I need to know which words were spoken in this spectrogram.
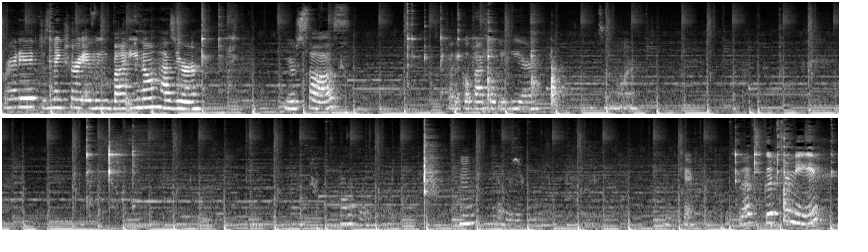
Spread it. Just make sure every bite, you know, has your your sauce. Gotta go back over here. Some more. Hmm? Okay, so that's good for me.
